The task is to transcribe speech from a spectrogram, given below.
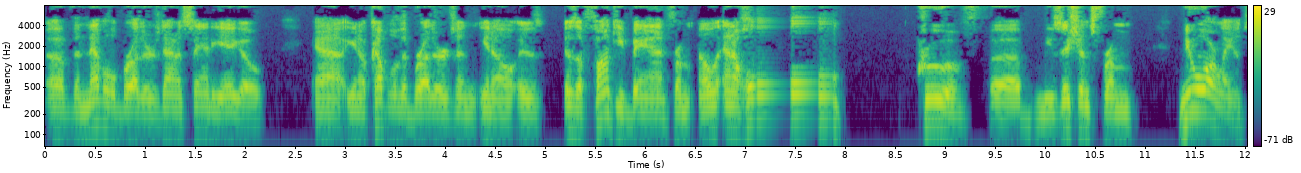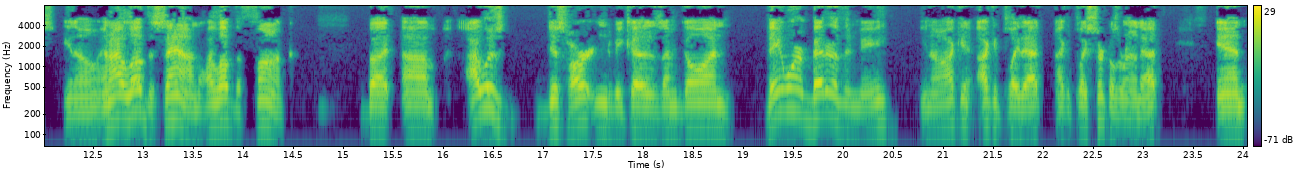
of the Neville brothers down in San Diego. Uh, you know, a couple of the brothers, and you know, is is a funky band from and a whole crew of uh, musicians from New Orleans. You know, and I love the sound, I love the funk, but um, I was disheartened because I'm going. They weren't better than me. You know, I can I could play that. I could play circles around that and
